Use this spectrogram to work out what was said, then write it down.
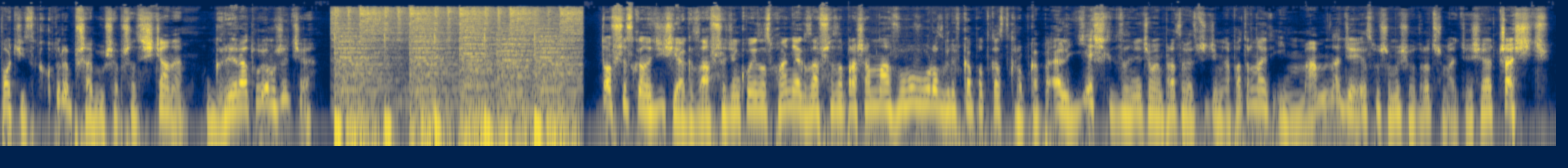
pocisk, który przebił się przez ścianę. Gry ratują życie. To wszystko na dziś, jak zawsze dziękuję za słuchanie, jak zawsze zapraszam na www.rozgrywkapodcast.pl Jeśli doceniacie moją pracę, wesprzyjcie mnie na Patronite i mam nadzieję słyszymy się jutro, trzymajcie się, cześć!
